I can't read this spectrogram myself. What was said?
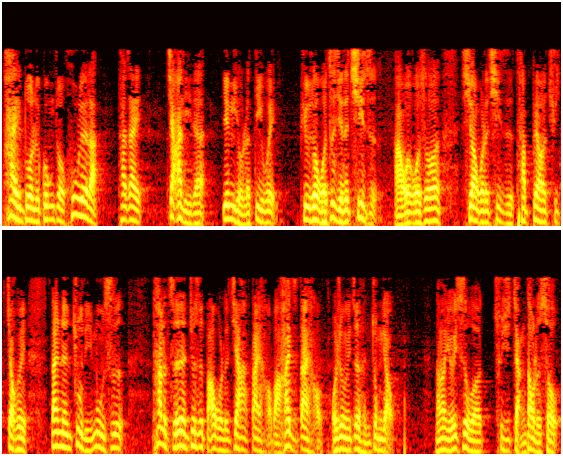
太多的工作，忽略了他在家里的应有的地位。譬如说我自己的妻子啊，我我说希望我的妻子她不要去教会担任助理牧师，她的责任就是把我的家带好，把孩子带好。我认为这很重要。那么有一次我出去讲道的时候，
